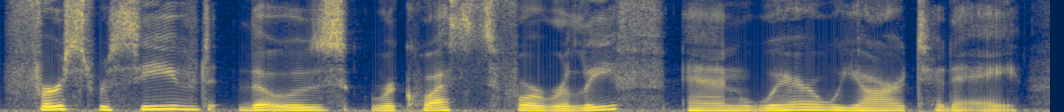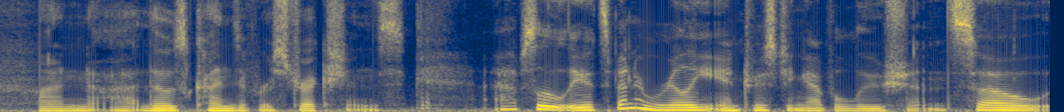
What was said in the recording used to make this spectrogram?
first received those requests for relief and where we are today on uh, those kinds of restrictions? Absolutely. It's been a really interesting evolution. So,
